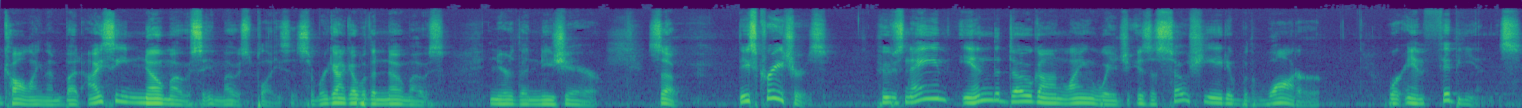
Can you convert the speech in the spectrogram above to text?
calling them but i see nomos in most places. So we're going to go with the nomos near the niger. So these creatures whose name in the dogon language is associated with water were amphibians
